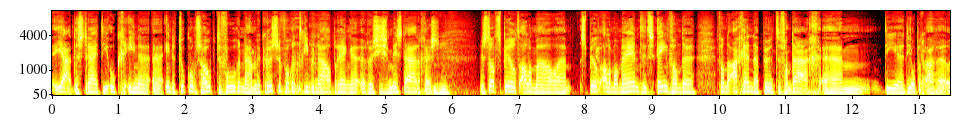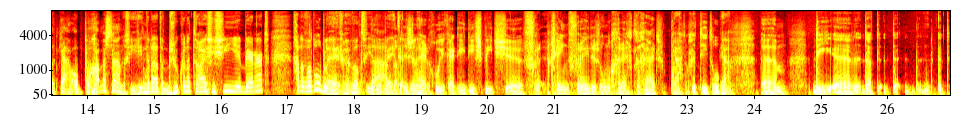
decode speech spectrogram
ja, de strijd die Oekraïne in de toekomst hoopt te voeren. Namelijk Russen voor een tribunaal brengen, Russische misdadigers. Mm -hmm. Dus dat speelt allemaal, uh, speelt ja. allemaal mee. En dit is een van de, van de agendapunten vandaag um, die, die op, het, ja. Uh, ja. op het programma staan. Precies. Inderdaad, het bezoek aan het ICC, Bernard, gaat het wat opleveren? Want ja, we weten... dat is een hele goede. Kijk, die, die speech, uh, vre geen vrede zonder gerechtigheid, prachtige ja. titel. Ja. Um, die, dat, het,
